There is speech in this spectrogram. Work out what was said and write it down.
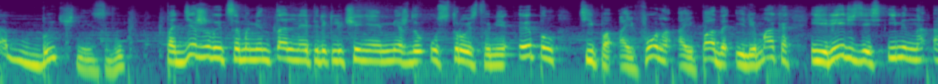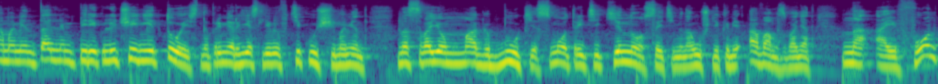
Обычный звук. Поддерживается моментальное переключение между устройствами Apple типа iPhone, iPad или Mac, и речь здесь именно о моментальном переключении. То есть, например, если вы в текущий момент на своем MacBook смотрите кино с этими наушниками, а вам звонят на iPhone,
